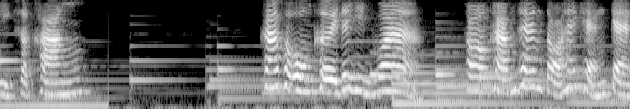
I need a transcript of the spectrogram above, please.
อีกสักครั้ง ข้าพระองค์เคยได้ยินว่า ทองคำแท่งต่อให้แข็งแกร่ง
